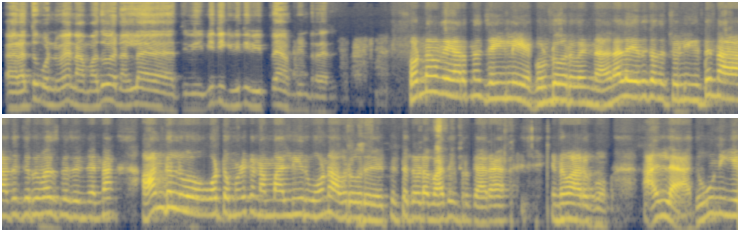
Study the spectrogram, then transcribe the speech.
ரத்து பண்ணுவேன். நான் மதுவை நல்ல வீதிக்கு வீதி விற்பேன் அப்படின்றாரு. சொன்னவங்க யாருன்னா ஜெயிலையே கொண்டு வருவேன் அதனால எதுக்கு அதை சொல்லிக்கிட்டு நான் அதுக்கு ரிவர்ஸ்ல செஞ்சேன்னா ஆண்கள் ஓ- ஓட்ட முழுக்க நம்ம அள்ளிடுவோம்னு அவர் ஒரு திட்டத்தோட பாத்துக்கிட்டு இருக்காரா? என்னவா இருக்கும். இல்ல அதுவும் நீங்க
